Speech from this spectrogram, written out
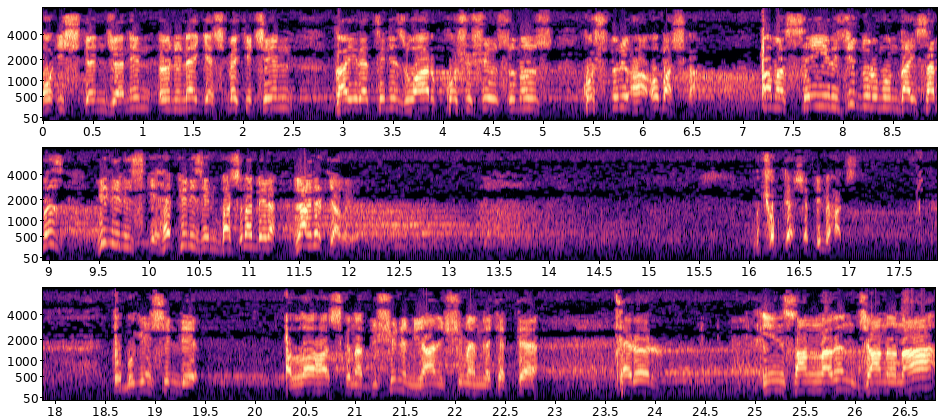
o işkencenin önüne geçmek için gayretiniz var, koşuşuyorsunuz, koşturuyor, ha o başka. Ama seyirci durumundaysanız biliniz ki hepinizin başına böyle lanet yağıyor. Bu çok dehşetli bir hadis. E bugün şimdi Allah aşkına düşünün yani şu memlekette terör insanların canına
